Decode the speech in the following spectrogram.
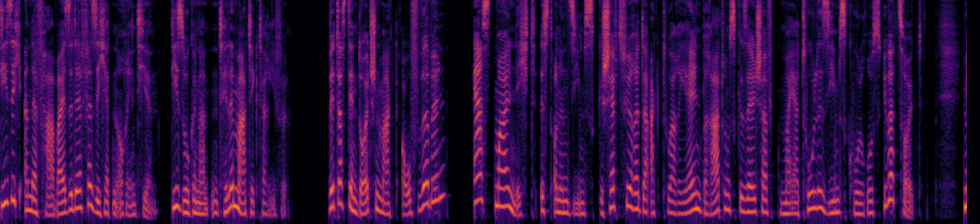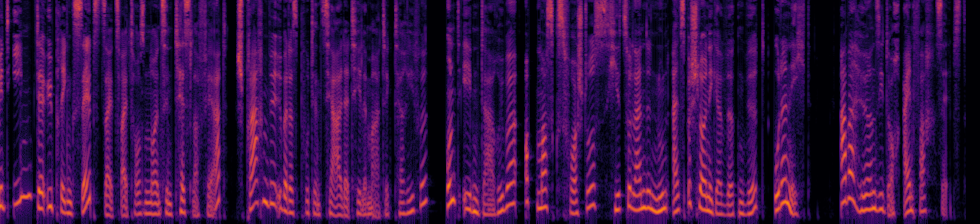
die sich an der Fahrweise der Versicherten orientieren, die sogenannten Telematiktarife. Wird das den deutschen Markt aufwirbeln? Erstmal nicht, ist Onnen Siems, Geschäftsführer der aktuariellen Beratungsgesellschaft Mayatole Siems Kohlruss, überzeugt. Mit ihm, der übrigens selbst seit 2019 Tesla fährt, sprachen wir über das Potenzial der Telematiktarife und eben darüber, ob Musks Vorstoß hierzulande nun als Beschleuniger wirken wird oder nicht. Aber hören Sie doch einfach selbst.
